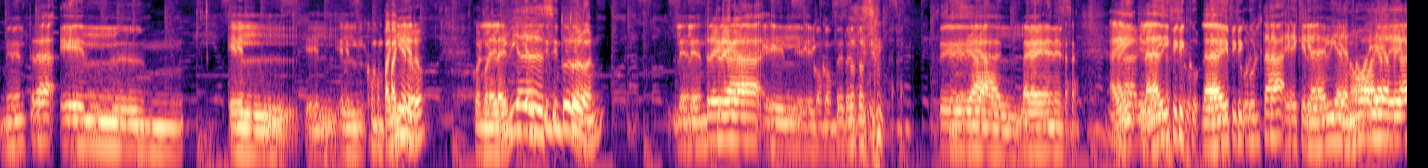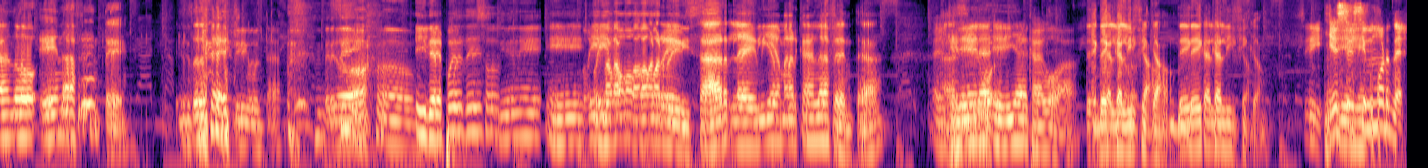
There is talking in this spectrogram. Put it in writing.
Mientras el, el, el, el compañero, con la hebilla del cinturón, le, le entrega el, el completo. Sería la vienesa. Ahí la, dificu- la dificultad es que la hebilla no vaya pegando en la frente. Esa es la dificultad. Pero, Y después de eso viene eh, Oye, vamos, vamos a revisar la hebilla marcada en la frente. ¿ah? el que tiene la hebilla cagó. ¿ah? Descalificado. Descalificado. Sí, y ese Eh, sin morder.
